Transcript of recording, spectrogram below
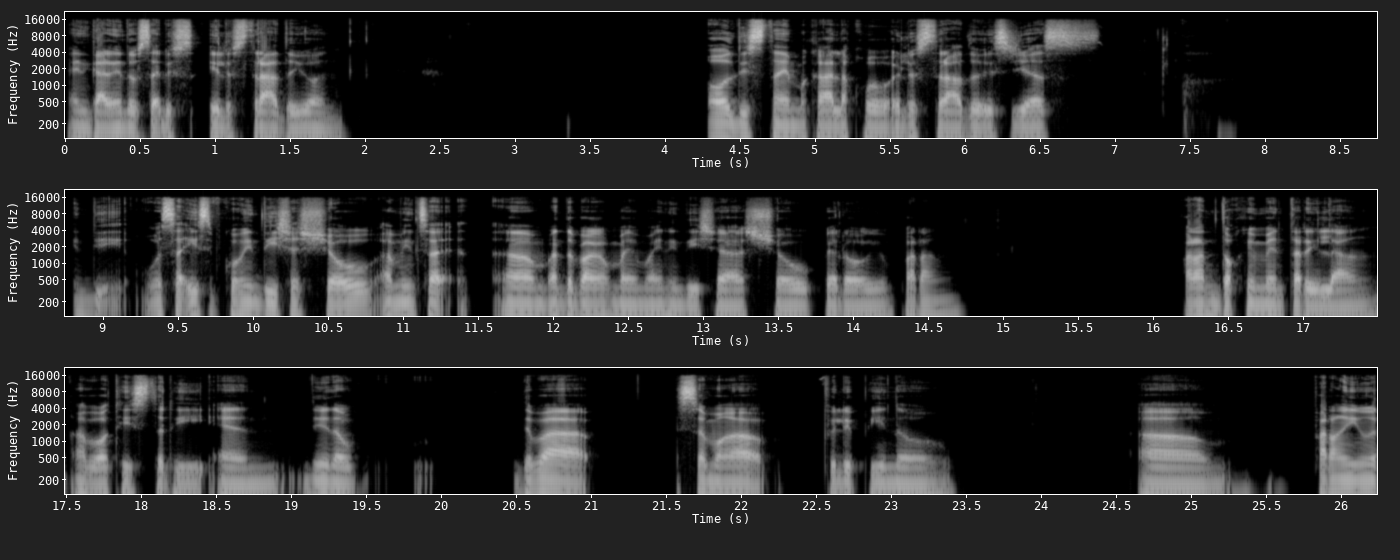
And galing daw sa Ilustrado yon. All this time, akala ko Ilustrado is just hindi sa isip ko hindi siya show. I mean sa um at the back of my mind hindi siya show pero yung parang parang documentary lang about history and you know 'di ba sa mga Filipino um parang yung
